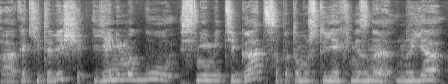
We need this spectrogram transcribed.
а, какие-то вещи, я не могу с ними тягаться, потому что я их не знаю, но я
